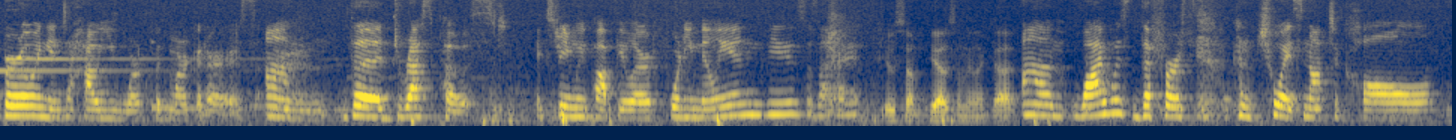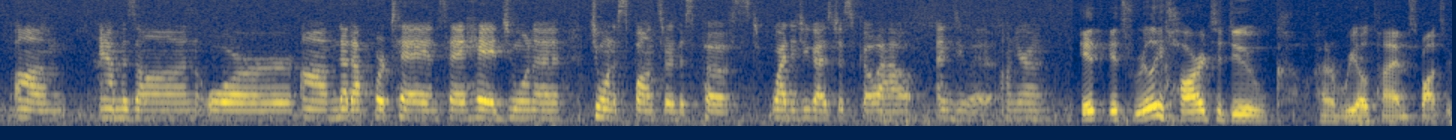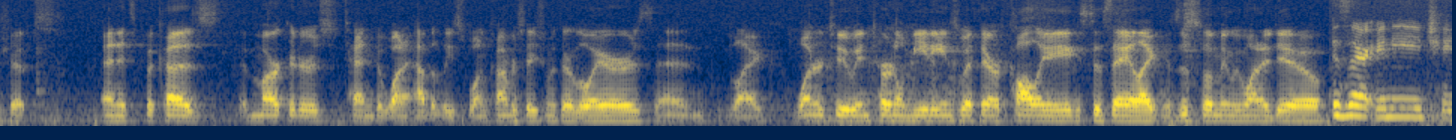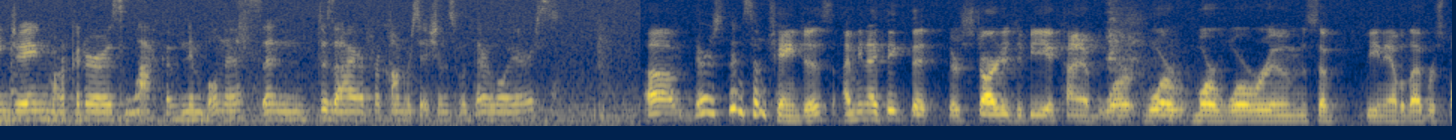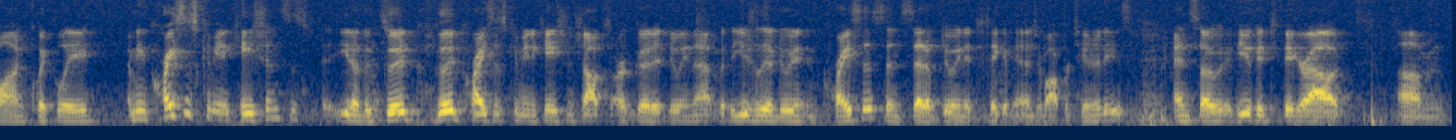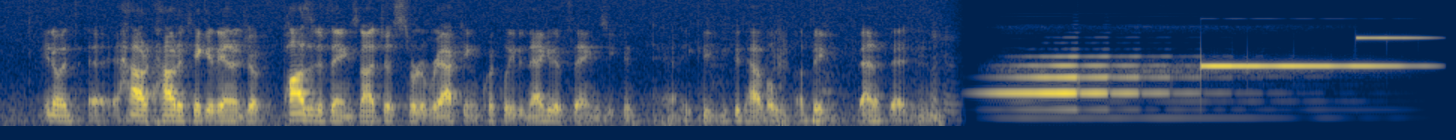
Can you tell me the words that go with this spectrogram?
Burrowing into how you work with marketers, um, the dress post, extremely popular, 40 million views, is that right? It was some, yeah, something like that. Um, why was the first kind of choice not to call um, Amazon or um, Net-a-Porter and say, hey, do you want to do you want to sponsor this post? Why did you guys just go out and do it on your own? It, it's really hard to do kind of real-time sponsorships, and it's because marketers tend to want to have at least one conversation with their lawyers and like one or two internal meetings with their colleagues to say like is this something we want to do? Is there any changing marketers lack of nimbleness and desire for conversations with their lawyers? Um, there's been some changes. I mean, I think that there started to be a kind of war, war, more war rooms of being able to respond quickly I mean, crisis communications is, you know, the good good crisis communication shops are good at doing that, but they usually are doing it in crisis instead of doing it to take advantage of opportunities. Mm-hmm. And so, if you could figure out, um, you know, uh, how how to take advantage of positive things, not just sort of reacting quickly to negative things, you could you could, you could have a, a big benefit. And, mm-hmm.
